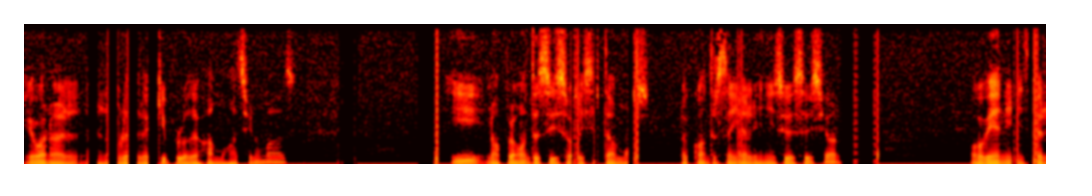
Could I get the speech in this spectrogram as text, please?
Y bueno el, el nombre del equipo lo dejamos así nomás. Y nos pregunta si solicitamos la contraseña al inicio de sesión o bien iniciar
